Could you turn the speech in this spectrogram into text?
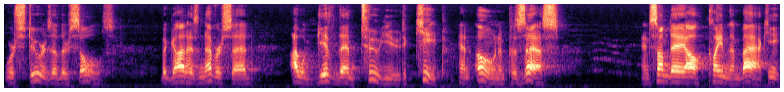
We're stewards of their souls. But God has never said, I will give them to you to keep and own and possess, and someday I'll claim them back. He,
